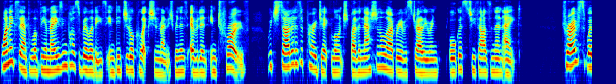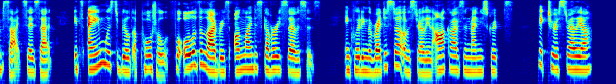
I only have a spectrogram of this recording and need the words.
One example of the amazing possibilities in digital collection management is evident in Trove, which started as a project launched by the National Library of Australia in August 2008. Trove's website says that its aim was to build a portal for all of the library's online discovery services, including the Register of Australian Archives and Manuscripts, Picture Australia,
